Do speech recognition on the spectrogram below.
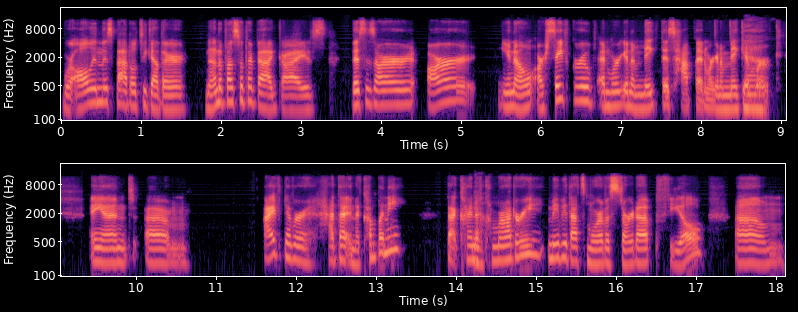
We're all in this battle together. None of us are the bad guys. this is our our you know our safe group and we're going to make this happen we're going to make it work and um i've never had that in a company that kind Yeah. of camaraderie maybe that's more of a startup feel um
